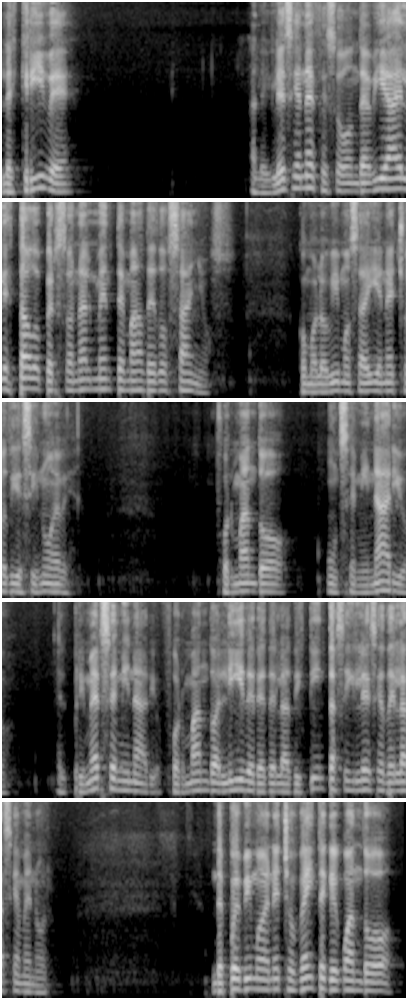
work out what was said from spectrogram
le escribe a la iglesia en Éfeso, donde había él estado personalmente más de dos años, como lo vimos ahí en Hechos 19, formando un seminario el primer seminario, formando a líderes de las distintas iglesias del Asia Menor. Después vimos en Hechos 20 que cuando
